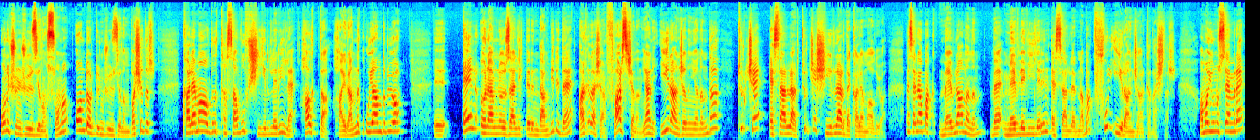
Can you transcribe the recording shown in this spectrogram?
13. yüzyılın sonu 14. yüzyılın başıdır. Kaleme aldığı tasavvuf şiirleriyle halkta hayranlık uyandırıyor. Ee, en önemli özelliklerinden biri de arkadaşlar Farsçanın yani İrancanın yanında Türkçe eserler, Türkçe şiirler de kaleme alıyor. Mesela bak Mevlana'nın ve Mevlevilerin eserlerine bak full İranca arkadaşlar. Ama Yunus Emre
